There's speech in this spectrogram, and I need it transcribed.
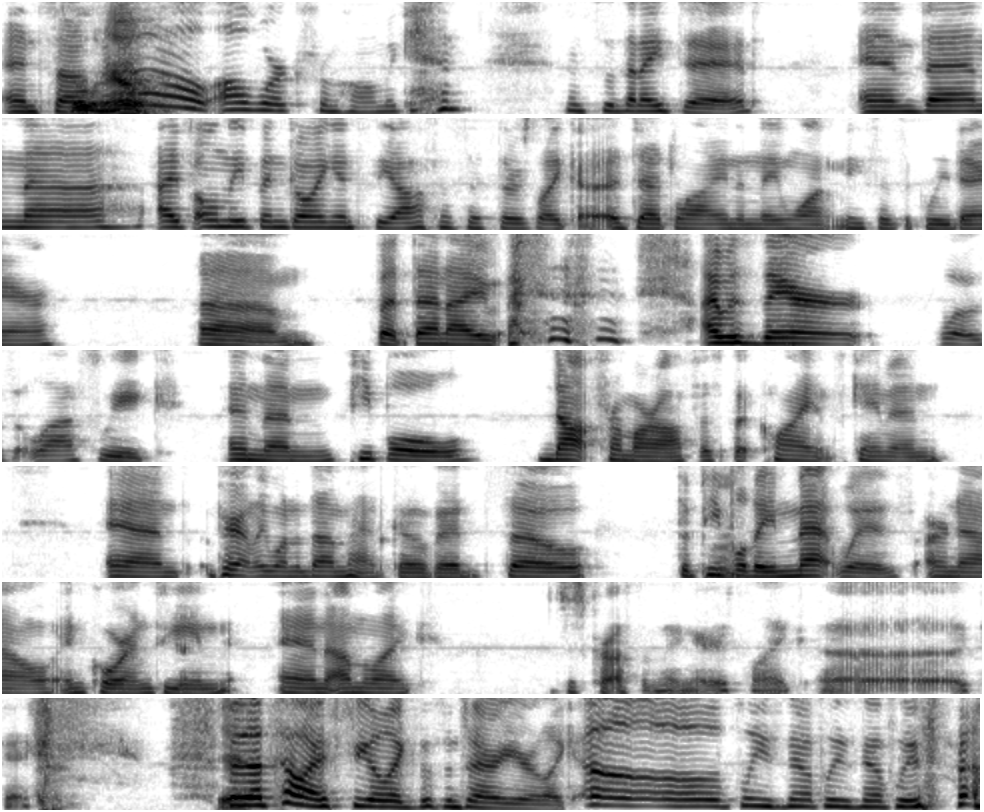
And so I was Oh, like, no. oh, I'll, I'll work from home again. And so then I did. And then uh, I've only been going into the office if there's like a, a deadline and they want me physically there. Um, but then I, I was there. What was it last week? And then people not from our office, but clients came in, and apparently one of them had COVID. So the people they met with are now in quarantine, and I'm like, just crossing fingers, like, uh, okay. Yeah. But that's how I feel like this entire year. Like, oh, please no, please no, please no.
